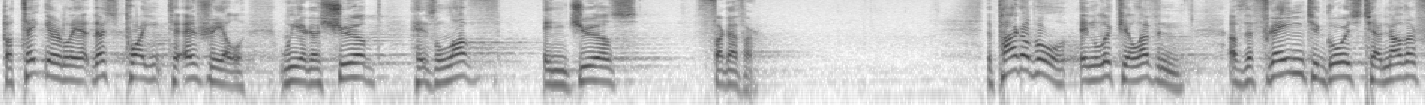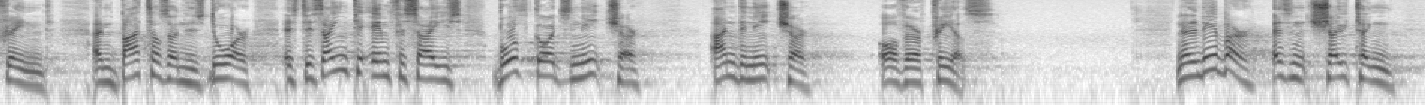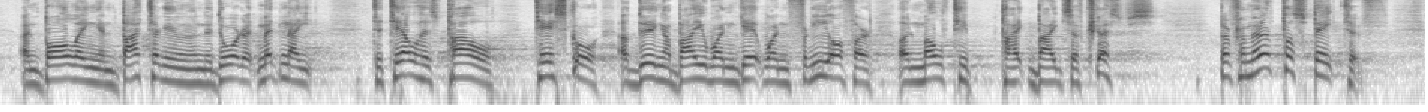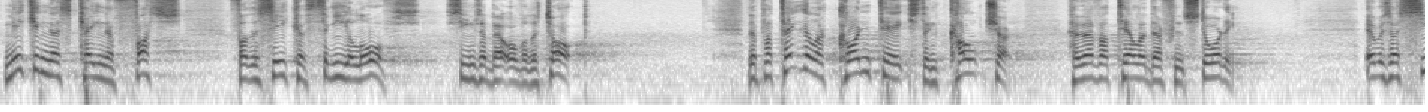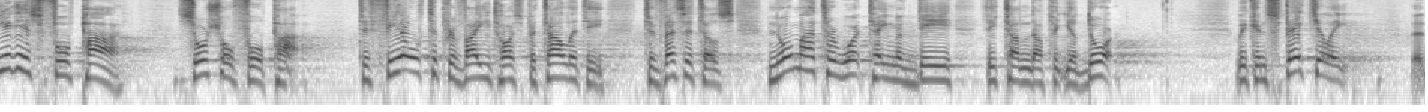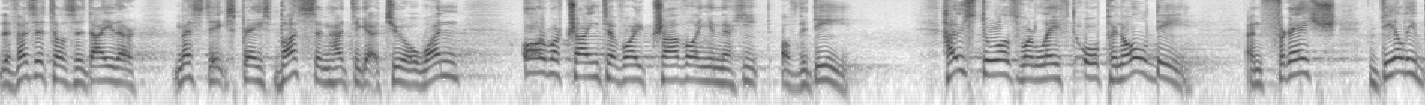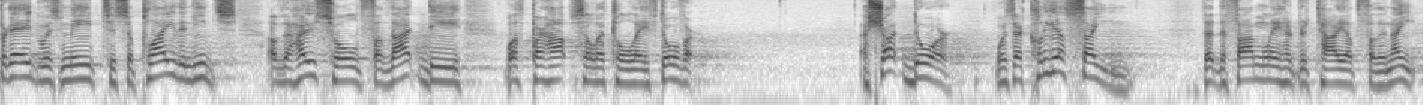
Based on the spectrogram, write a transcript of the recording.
particularly at this point to Israel, we are assured his love endures forever. The parable in Luke 11 of the friend who goes to another friend and batters on his door is designed to emphasize both God's nature and the nature of our prayers. Now, the neighbour isn't shouting and bawling and battering on the door at midnight to tell his pal Tesco are doing a buy one, get one free offer on multi pack bags of crisps. But from our perspective, making this kind of fuss for the sake of three loaves seems a bit over the top. The particular context and culture, however, tell a different story. It was a serious faux pas, social faux pas, to fail to provide hospitality to visitors, no matter what time of day they turned up at your door. We can speculate that the visitors had either missed the express bus and had to get a 201, or were trying to avoid travelling in the heat of the day. House doors were left open all day, and fresh daily bread was made to supply the needs of the household for that day, with perhaps a little left over. A shut door was a clear sign that the family had retired for the night.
